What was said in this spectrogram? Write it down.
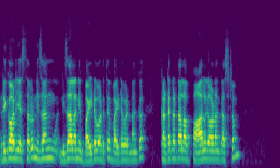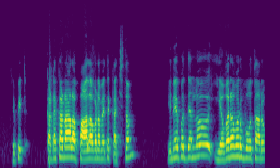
రికార్డ్ చేస్తారు. నిజం నిజాలని బయటపడితే బయటపడినాక కటకటాల పాలు కావడం కష్టం. రిపీట్ కటకటాల పాలు అవ్వడం అయితే ఖచ్చితం. ఈ నేపథ్యంలో ఎవరెవరు పోతారు?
